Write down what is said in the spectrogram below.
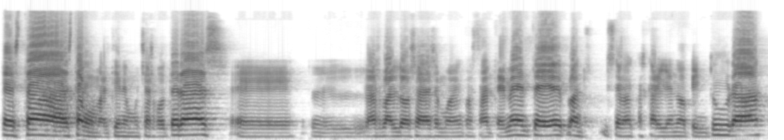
Está, está muy mal, tiene muchas goteras, eh, las baldosas se mueven constantemente, se va cascarillando pintura,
